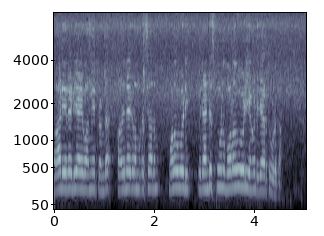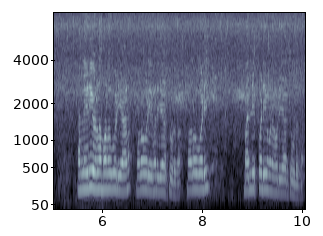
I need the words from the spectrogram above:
മാടി റെഡിയായി വന്നിട്ടുണ്ട്. അപ്പോൾ അതിലേക്ക് നമുക്ക് ശകലം മുളക് പൊടി ഒരു രണ്ട് സ്പൂൺ മുളക് പൊടി അങ്ങോട്ട് ചേർത്ത് കൊടുക്കാം. നല്ല എരിയുള്ള മുളക് പൊടിയാണ്. മുളക് പൊടി അങ്ങോട്ട് ചേർത്ത് കൊടുക്കാം. മുളക് പൊടി മല്ലിപ്പൊടിയും കൂടെ അങ്ങോട്ട് ചേർത്ത് കൊടുക്കാം.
